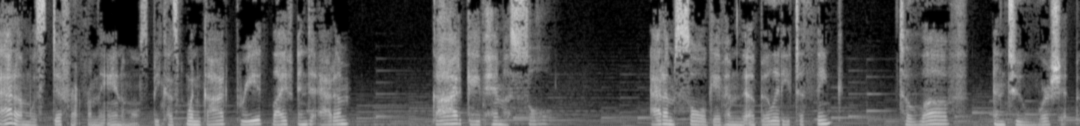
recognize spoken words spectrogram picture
Adam was different from the animals because when God breathed life into Adam, God gave him a soul. Adam's soul gave him the ability to think, to love, and to worship.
